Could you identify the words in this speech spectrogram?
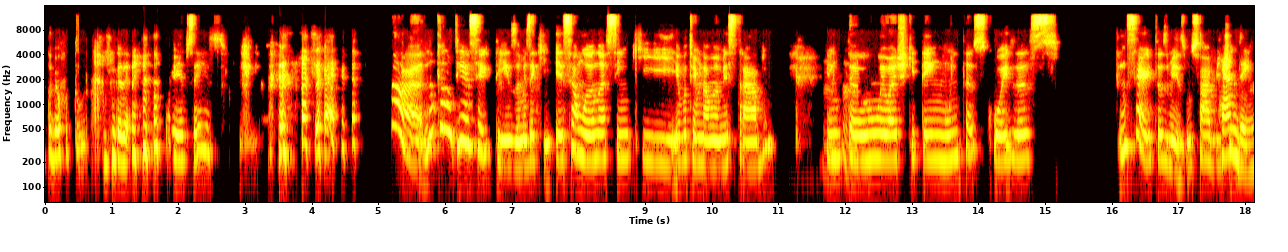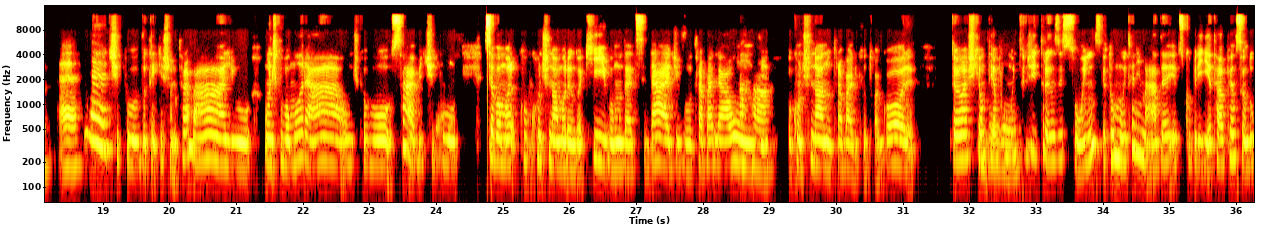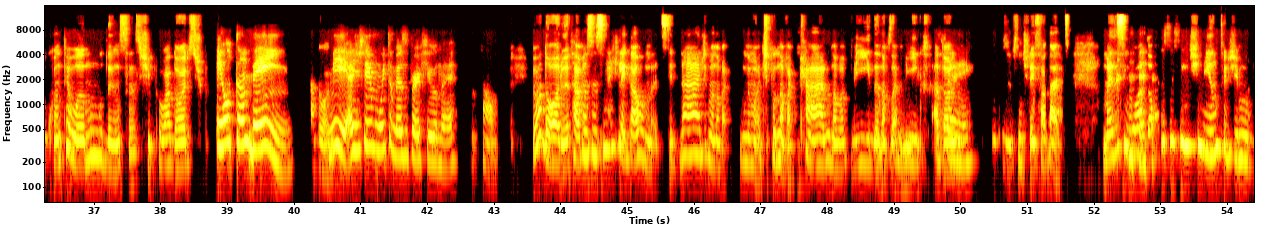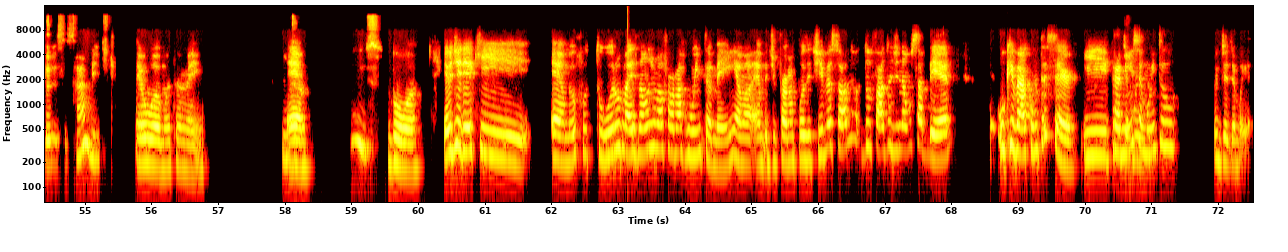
Do meu futuro. Brincadeira. Eu ia dizer isso. Sério? Ah, não que eu não tenha certeza, mas é que esse é um ano assim que eu vou terminar o meu mestrado. Então eu acho que tem muitas coisas incertas mesmo, sabe? Tipo, Pending, é. é, tipo, vou ter que achar um trabalho, onde que eu vou morar, onde que eu vou, sabe? Tipo, se eu vou mor- co- continuar morando aqui, vou mudar de cidade, vou trabalhar onde, Aham, vou continuar no trabalho que eu tô agora. Então, eu acho que é um tempo entendi. muito de transições. Eu tô muito animada. Eu descobri, eu tava pensando o quanto eu amo mudanças. Tipo, eu adoro esse tipo, Eu também. Adoro, Mi, a gente tem muito o mesmo perfil, né? total. Eu adoro. Eu tava pensando assim, ai, que legal, vou mudar de cidade, uma nova, numa, tipo, nova casa, nova vida, novos amigos. Adoro, Sei. inclusive, sentirei saudades. Mas, assim, eu adoro esse sentimento de mudança, sabe? Eu amo também. Então, É, é isso. boa. Eu diria que é o meu futuro, mas não de uma forma ruim também, é, uma- é de forma positiva, só no- do fato de não saber o que vai acontecer. E De mim isso é muito o dia de amanhã.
